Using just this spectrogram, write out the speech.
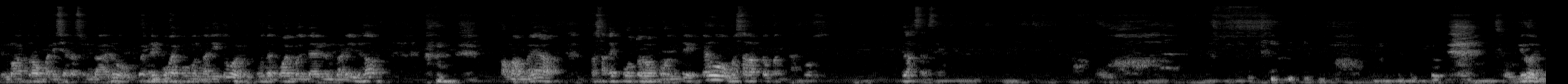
Yung mga tropa ni Sir Sundalo, pwede po kayo pumunta dito, huwag po na kayo magdala ng baril, ha? Pamamaya, masakit po ito ng konti. Pero masarap to pagtapos. Relax lang, sir. So yun.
